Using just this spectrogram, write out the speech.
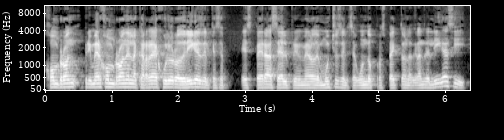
Home run, primer home run en la carrera de Julio Rodríguez, del que se espera sea el primero de muchos, el segundo prospecto en las grandes ligas. Y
